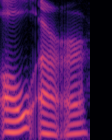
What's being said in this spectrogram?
偶尔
